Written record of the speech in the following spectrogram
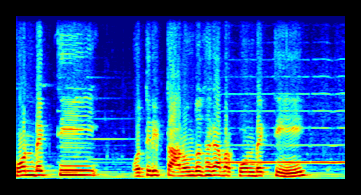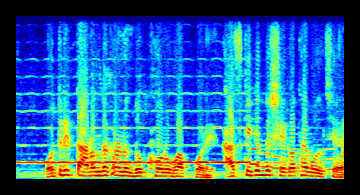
কোন ব্যক্তি অতিরিক্ত আনন্দ থাকে, আবার কোন ব্যক্তি অতিরিক্ত আনন্দের কারণে দুঃখ অনুভব করে। আজকে কিন্তু সে কথাই বলছেন,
